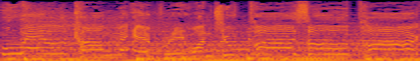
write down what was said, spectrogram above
Welcome everyone to Puzzle Park.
